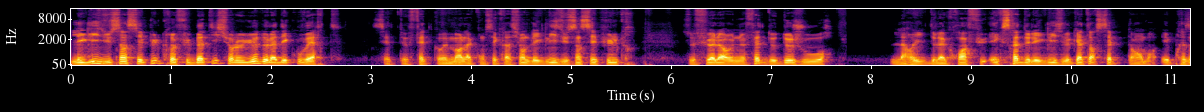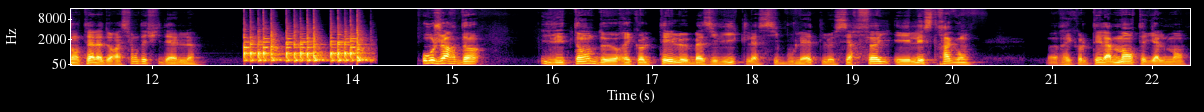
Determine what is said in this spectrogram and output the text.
l'église du Saint-Sépulcre fut bâtie sur le lieu de la découverte. Cette fête commémore la consécration de l'église du Saint-Sépulcre. Ce fut alors une fête de deux jours. La relique de la croix fut extraite de l'église le 14 septembre et présentée à l'adoration des fidèles. Au jardin, il est temps de récolter le basilic, la ciboulette, le cerfeuil et l'estragon. Récolter la menthe également.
